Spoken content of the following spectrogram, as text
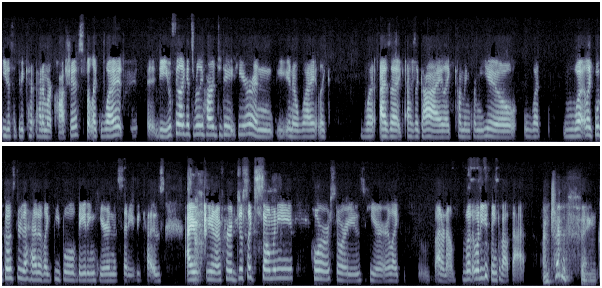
you just have to be kind of more cautious. But, like, what do you feel like it's really hard to date here? And, you know, why, like, what as a as a guy like coming from you what what like what goes through the head of like people dating here in the city because I you know I've heard just like so many horror stories here like I don't know what what do you think about that I'm trying to think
